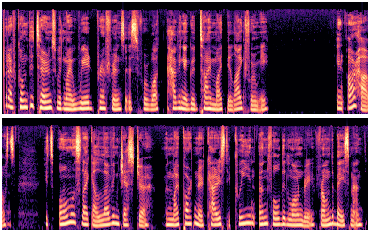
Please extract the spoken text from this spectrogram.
But I've come to terms with my weird preferences for what having a good time might be like for me. In our house, it's almost like a loving gesture when my partner carries the clean, unfolded laundry from the basement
